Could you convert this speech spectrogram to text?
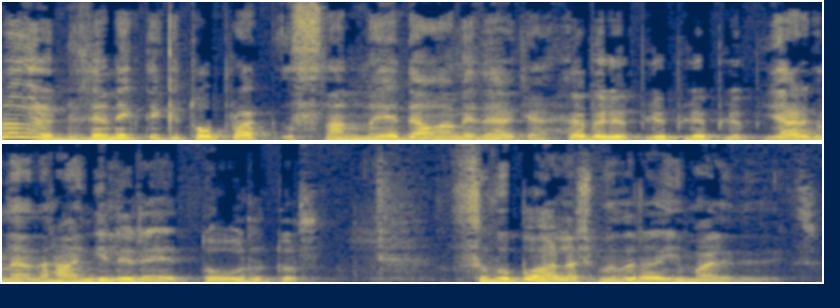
Buna göre düzenekteki toprak ıslanmaya devam ederken höbelöp lüp lüp lüp yargılanan hangileri doğrudur? Sıvı buharlaşmaları ihmal edilecektir.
